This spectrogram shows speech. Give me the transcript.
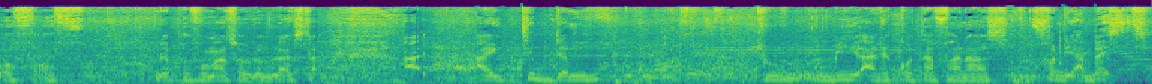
of, of the performance of the Black Stars. I, I tipped them to be at the quarterfinals for their best.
